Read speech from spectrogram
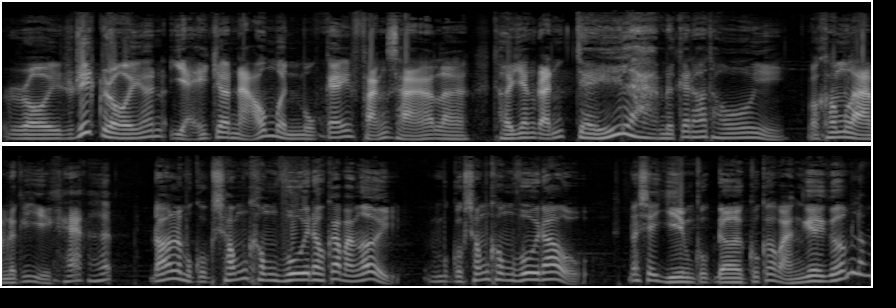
Rồi riết rồi á dạy cho não mình một cái phản xạ là thời gian rảnh chỉ làm được cái đó thôi và không làm được cái gì khác hết. Đó là một cuộc sống không vui đâu các bạn ơi. Một cuộc sống không vui đâu. Nó sẽ dìm cuộc đời của các bạn ghê gớm lắm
